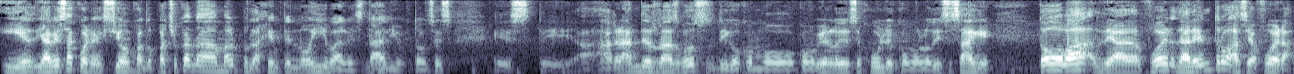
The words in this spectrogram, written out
y, y había esa conexión. Cuando Pachuca andaba mal, pues la gente no iba al estadio. Entonces, este, a, a grandes rasgos, digo, como, como bien lo dice Julio y como lo dice Sague, todo va de afuera, de adentro hacia afuera.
